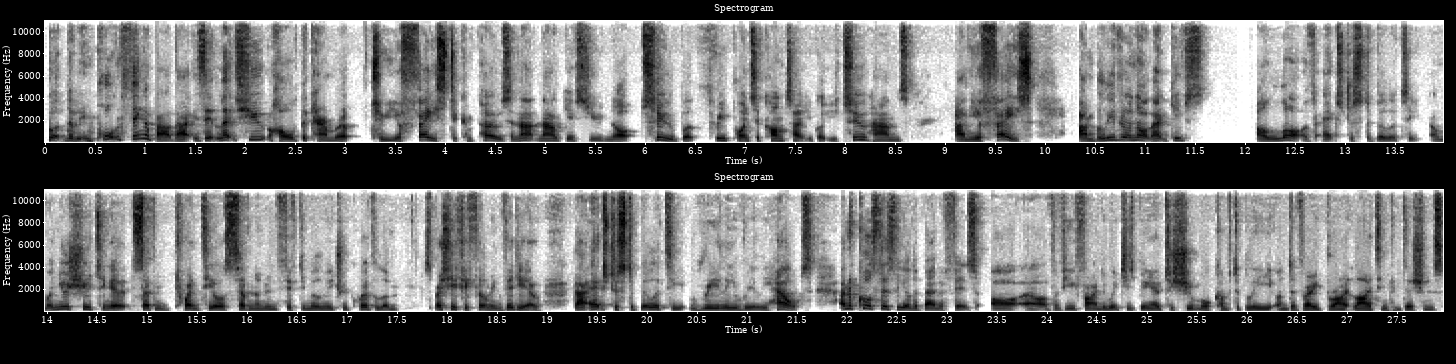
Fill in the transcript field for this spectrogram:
But the important thing about that is it lets you hold the camera to your face to compose. And that now gives you not two, but three points of contact. You've got your two hands and your face. And believe it or not, that gives a lot of extra stability. And when you're shooting at 720 or 750 millimeter equivalent, especially if you're filming video, that extra stability really, really helps. And of course, there's the other benefits of, of a viewfinder, which is being able to shoot more comfortably under very bright lighting conditions.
